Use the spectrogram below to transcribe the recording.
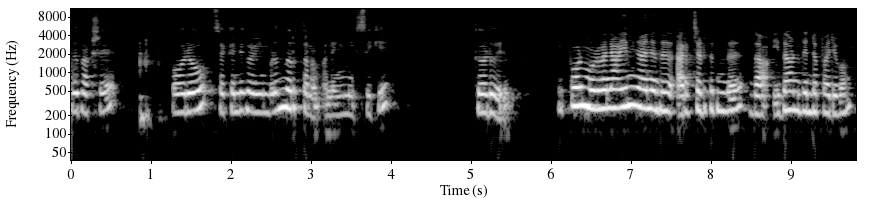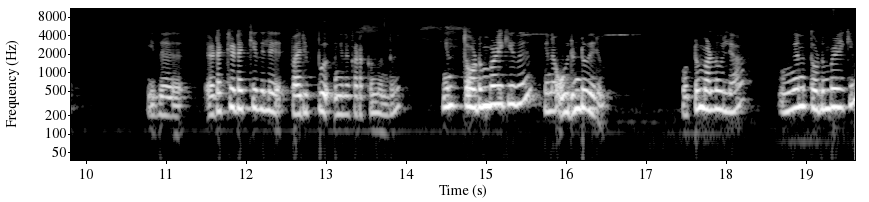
ഇത് പക്ഷേ ഓരോ സെക്കൻഡ് കഴിയുമ്പോഴും നിർത്തണം. അല്ലെങ്കിൽ മിക്സിക്ക് കേടുവരും ഇപ്പോൾ മുഴുവനായും ഞാനിത് അരച്ചെടുത്തിട്ടുണ്ട്. ദാ ഇതാണ് ഇതിന്റെ പരുവം. ഇത് ഇടയ്ക്കിടയ്ക്ക് ഇതിൽ പരിപ്പ് ഇങ്ങനെ കിടക്കുന്നുണ്ട്. ഇങ്ങനെ തൊടുമ്പോഴേക്കും ഇത് ഇങ്ങനെ ഉരുണ്ട് വരും. ഒട്ടും വെള്ളമില്ല. ഇങ്ങനെ തൊടുമ്പോഴേക്കും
